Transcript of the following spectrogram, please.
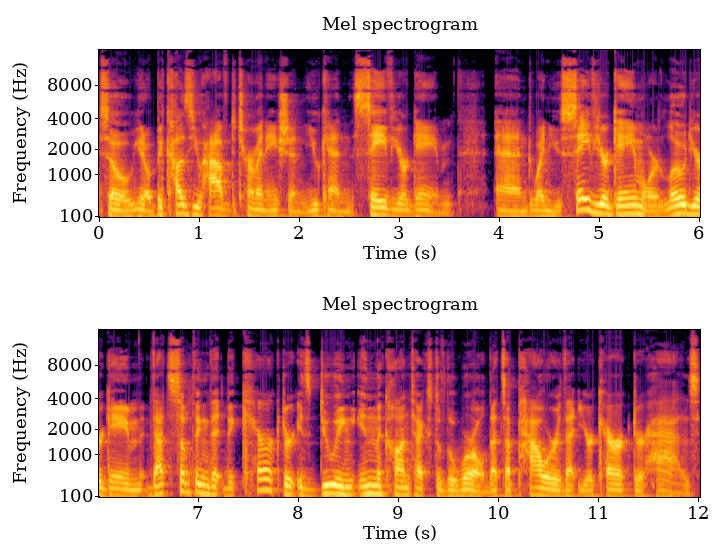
so, you know, because you have determination, you can save your game. And when you save your game or load your game, that's something that the character is doing in the context of the world. That's a power that your character has,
